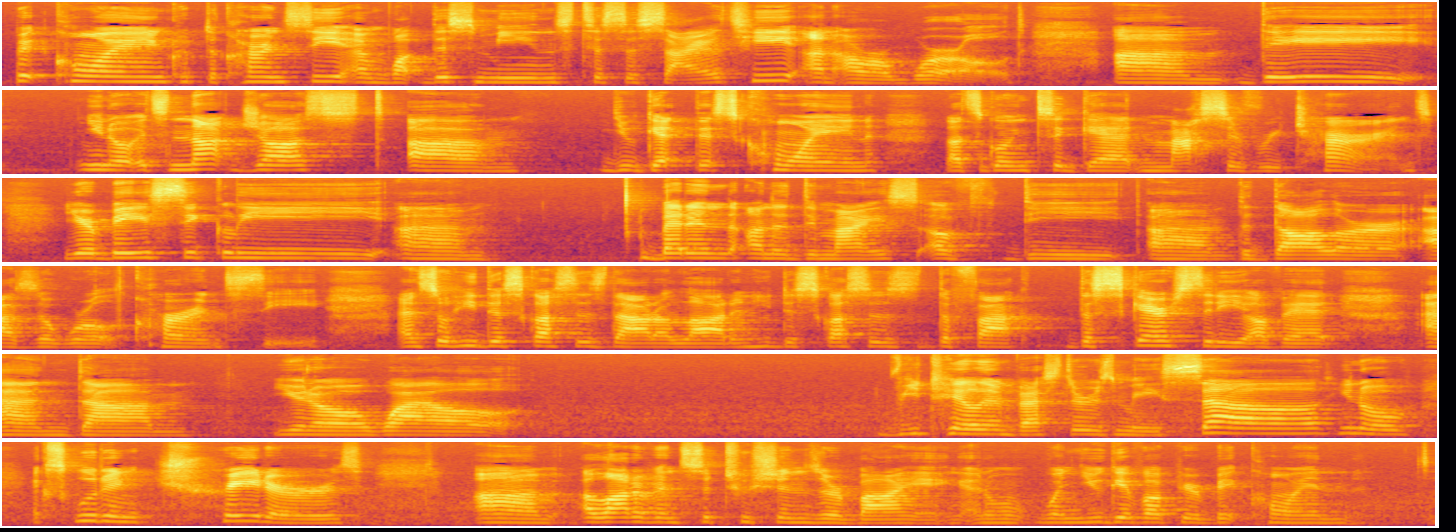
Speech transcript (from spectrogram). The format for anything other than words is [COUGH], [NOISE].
Bitcoin, cryptocurrency, and what this means to society and our world. Um, they, you know, it's not just, um, you get this coin that's going to get massive returns. You're basically um, betting on the demise of the um, the dollar as the world currency, and so he discusses that a lot, and he discusses the fact the scarcity of it, and um, you know while retail investors may sell, you know, excluding traders um, a lot of institutions are buying. And when you give up your bitcoin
